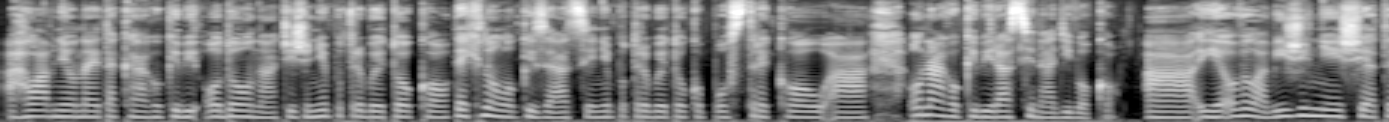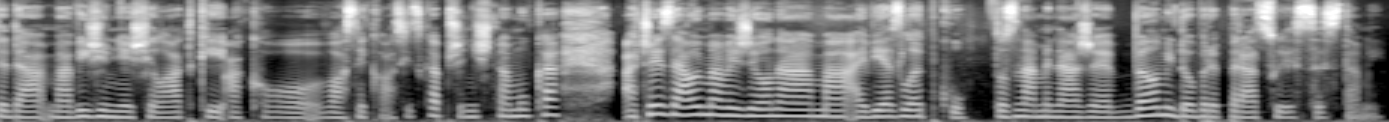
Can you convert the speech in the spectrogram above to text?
a hlavne ona je taká ako keby odolná, čiže nepotrebuje toľko technologizácie, nepotrebuje toľko postrekov a ona ako keby rastie na divoko. A je oveľa výživnejšia, teda má výživnejšie látky ako vlastne klasická klasická pšeničná múka. A čo je zaujímavé, že ona má aj viac lepku. To znamená, že veľmi dobre pracuje s cestami.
